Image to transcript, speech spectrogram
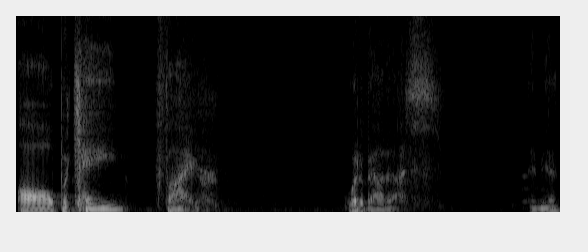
all became fire. what about us? Amen.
